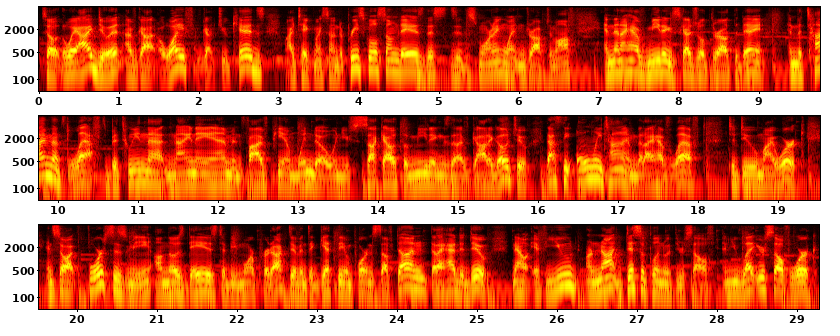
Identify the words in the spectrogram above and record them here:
So the way I do it, I've got a wife, I've got two kids. I take my son to preschool some days. This, this morning went and dropped him off. And then I have meetings scheduled throughout the day. And the time that's left between that 9 a.m. and 5 p.m. window when you suck out the meetings that I've got to go to, that's the only time that I have left to do my work. And so it forces me on those days to be more productive and to get the important stuff done that I had to do. Now, if you are not disciplined with yourself and you let yourself work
